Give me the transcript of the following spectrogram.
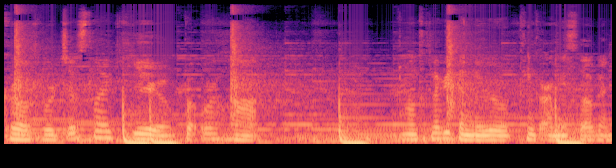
Girls, we're just like you, but we're hot. Well, it's gonna be the new Pink Army slogan.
